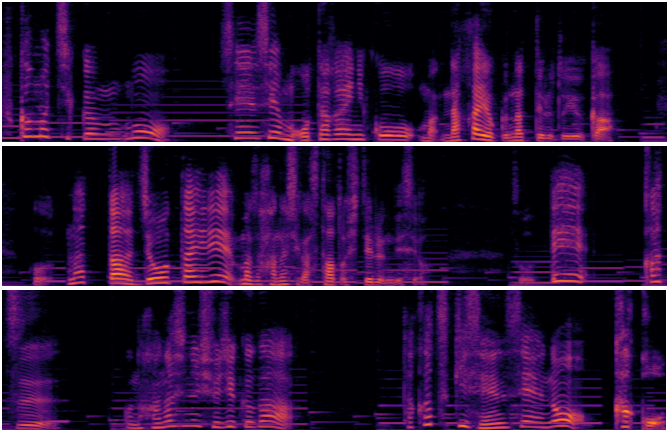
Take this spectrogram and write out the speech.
深町くんも先生もお互いにこう、まあ、仲良くなってるというか、こうなった状態で、まず話がスタートしてるんですよ。そう。で、かつ、この話の主軸が、高月先生の過去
